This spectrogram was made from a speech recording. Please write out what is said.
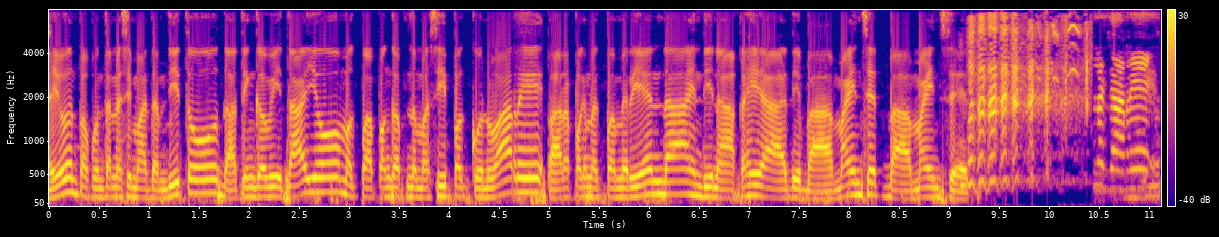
Ayun, papunta na si madam dito. Dating gawi tayo, magpapanggap na masipag kunwari para pag nagpamerienda, hindi nakakahiya, di ba? Mindset ba? Mindset. Lagari.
